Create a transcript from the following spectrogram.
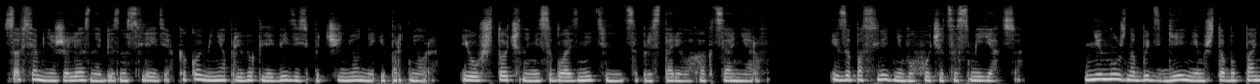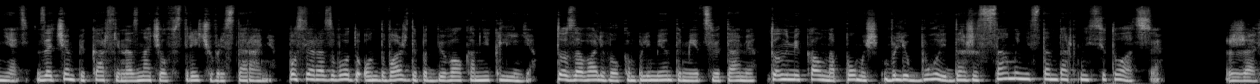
Совсем не железная бизнес-леди, какой меня привыкли видеть подчиненные и партнеры. И уж точно не соблазнительница престарелых акционеров. Из-за последнего хочется смеяться. Не нужно быть гением, чтобы понять, зачем Пекарский назначил встречу в ресторане. После развода он дважды подбивал ко мне клинья. То заваливал комплиментами и цветами, то намекал на помощь в любой, даже самой нестандартной ситуации. Жаль,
